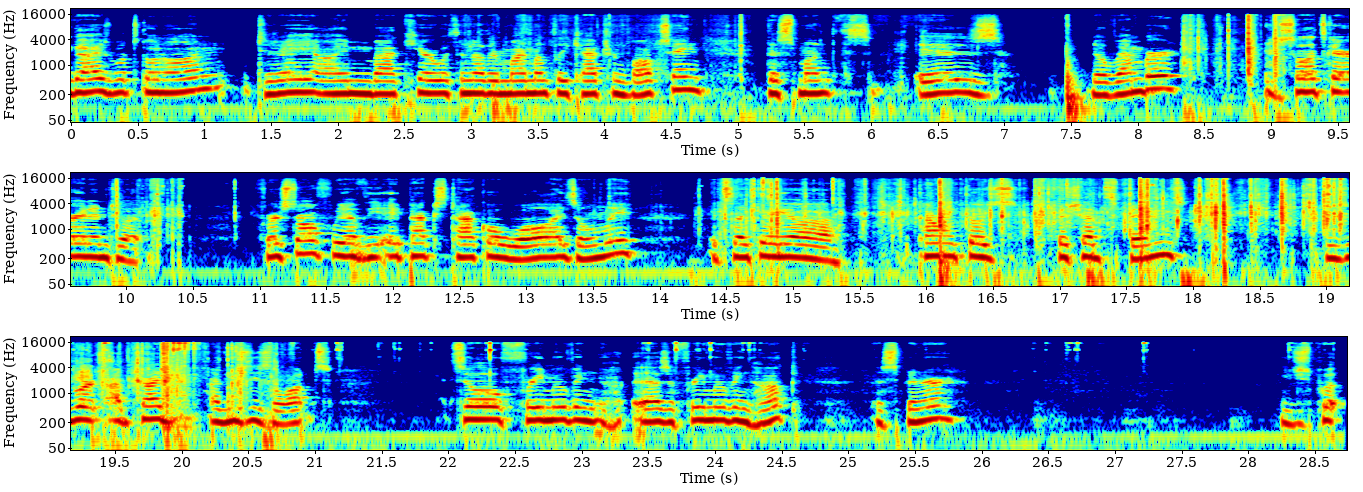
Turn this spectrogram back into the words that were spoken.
Hey guys, what's going on? Today I'm back here with another My Monthly Catch unboxing. This month's is November, so let's get right into it. First off, we have the Apex Tackle Walleyes Only. It's like a, uh, kind of like those fish head spins. These work, I've tried, I've used these a lot. It's a little free moving, it has a free moving hook, a spinner. You just put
